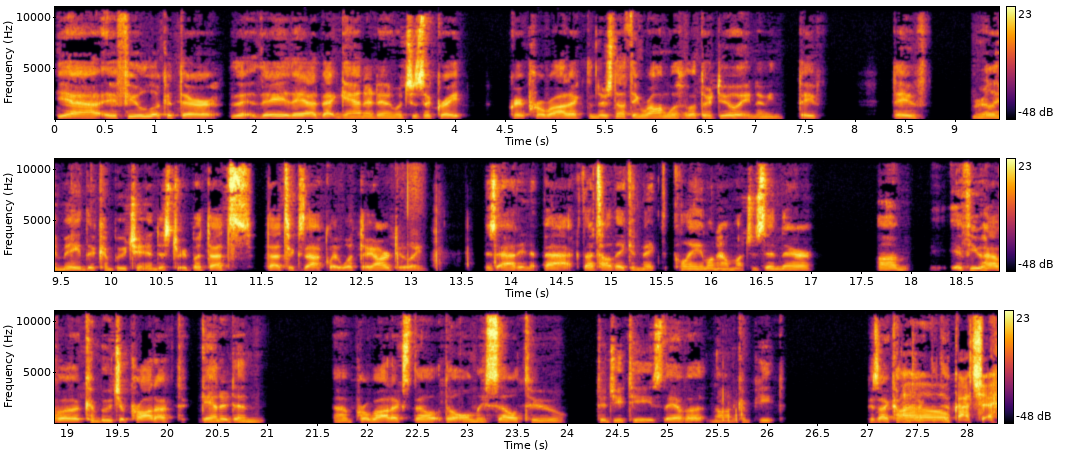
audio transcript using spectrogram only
Yeah. If you look at their, they, they, add back Ganeden, which is a great, great probiotic. And there's nothing wrong with what they're doing. I mean, they've they've really made the kombucha industry, but that's that's exactly what they are doing is adding it back. That's how they can make the claim on how much is in there. Um, if you have a kombucha product, Ganeden um, probiotics, they'll they'll only sell to to GTs. They have a non compete because I contacted oh, them. Gotcha.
